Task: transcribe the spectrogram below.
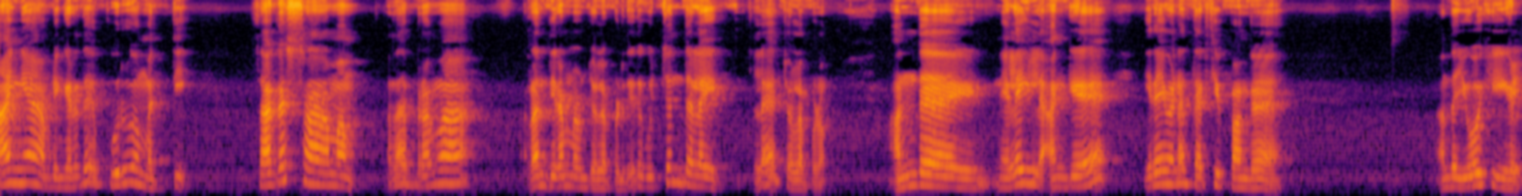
ஆங்க அப்படிங்கிறது புருவ மத்தி சகசிராமம் அதாவது பிரம்ம ரந்திரம் அப்படின்னு சொல்லப்படுது. இது உச்சந்தலையில் சொல்லப்படும். அந்த நிலையில் அங்கே இறைவனை தரிசிப்பாங்க. அந்த யோகிகள்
